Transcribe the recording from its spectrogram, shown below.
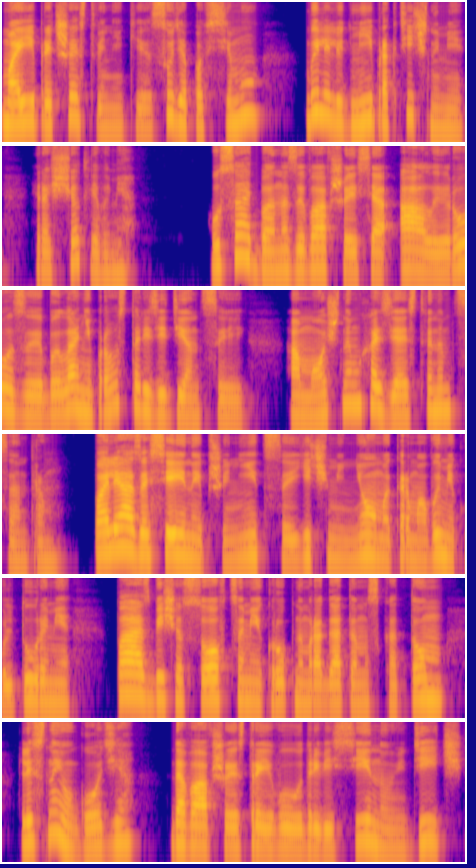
Мои предшественники, судя по всему, были людьми практичными и расчетливыми. Усадьба, называвшаяся Алые Розы, была не просто резиденцией, а мощным хозяйственным центром. Поля, засеянные пшеницей, ячменем и кормовыми культурами, пастбища с овцами и крупным рогатым скотом, лесные угодья, дававшие строевую древесину и дичь,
